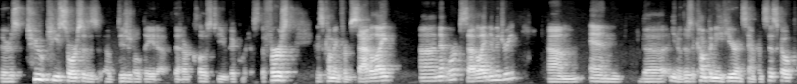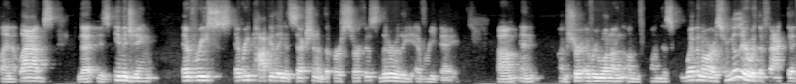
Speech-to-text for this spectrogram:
there's two key sources of digital data that are close to ubiquitous. The first is coming from satellite uh, networks, satellite imagery. Um, and the, you know, there's a company here in San Francisco, Planet Labs, that is imaging every, every populated section of the Earth's surface literally every day. Um, and I'm sure everyone on, on, on this webinar is familiar with the fact that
